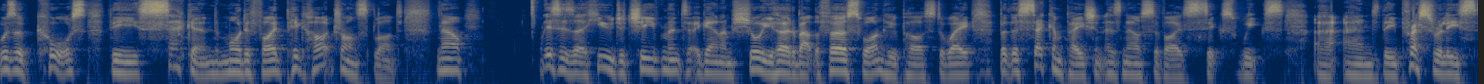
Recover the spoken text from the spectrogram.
was, of course, the second modified pig heart transplant. Now, this is a huge achievement. Again, I'm sure you heard about the first one who passed away, but the second patient has now survived six weeks. Uh, and the press release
